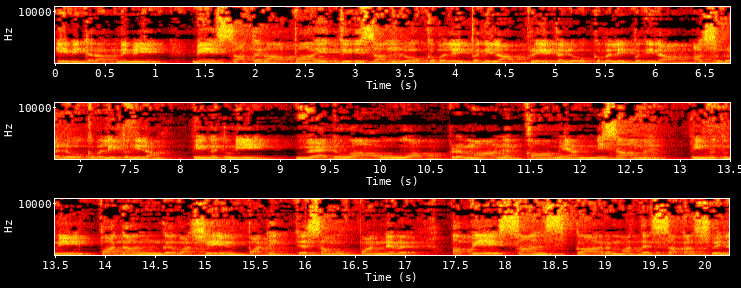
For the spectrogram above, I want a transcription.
ඒ විතරක් නෙමේ මේ සතර අපායේ තිරිසන් ලෝකවල ඉපදිලා ප්‍රේත ලෝකවල ඉපදිලා අසුර ලෝකවල ඉපදිලා. පිංහතුනේ වැඩුවා වූ අප්‍රමාණ කාමයන් නිසාම පිංහතුනේ පදංග වශයෙන් පටිච්ච සමුපන්නව අපේ සංස්කාර මත සකස් වෙන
